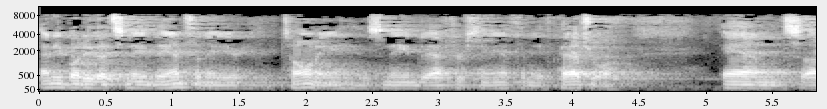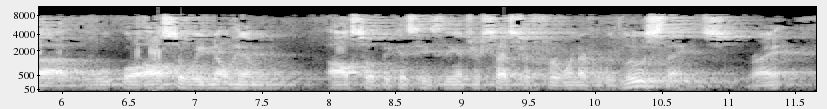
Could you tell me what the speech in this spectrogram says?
Anybody that's named Anthony, Tony, is named after St. Anthony of Padua. And uh, well, also we know him also because he's the intercessor for whenever we lose things, right?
